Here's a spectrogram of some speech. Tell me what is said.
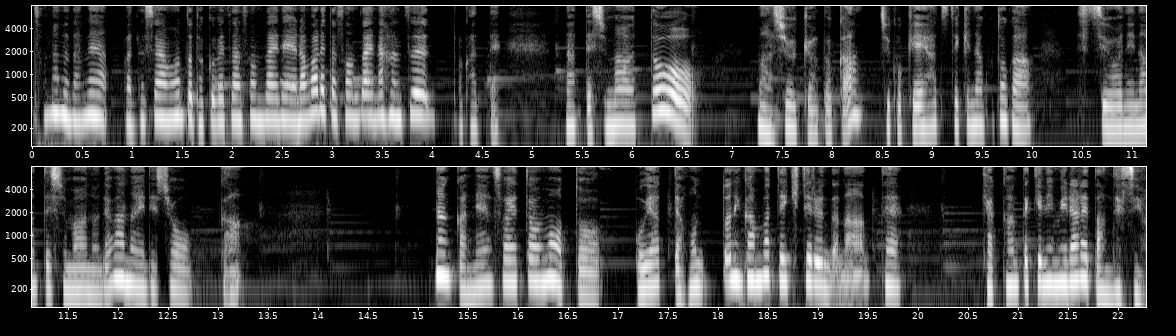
そんなのダメ。私はもっと特別な存在で選ばれた存在なはず。とかってなってしまうと、まあ宗教とか自己啓発的なことが必要になってしまうのではないでしょうか。なんかね、そうやって思うと、親って本当に頑張って生きてるんだなって客観的に見られたんですよ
